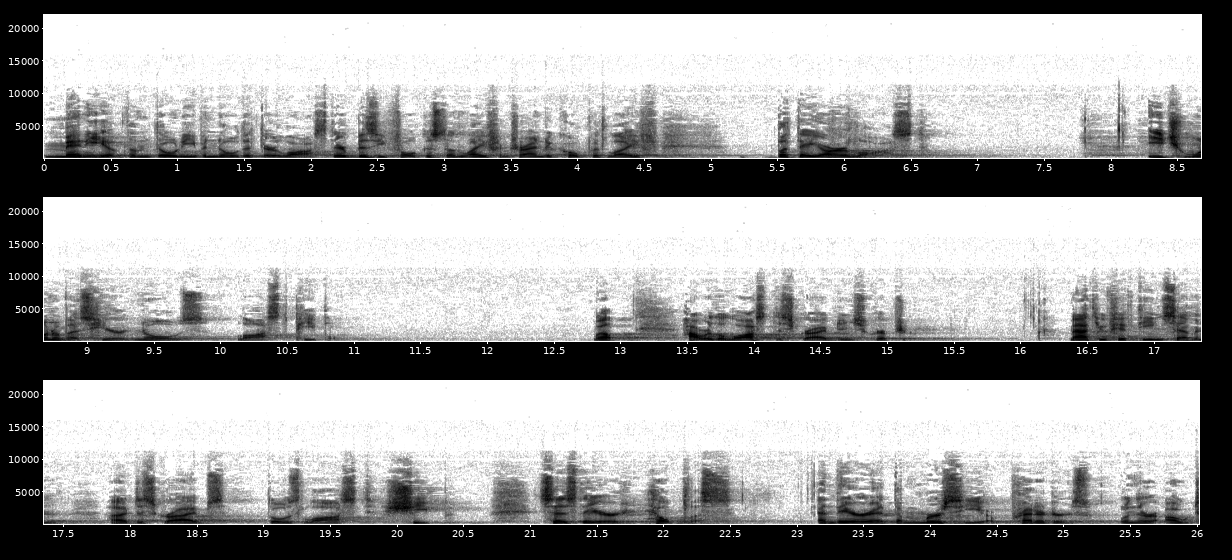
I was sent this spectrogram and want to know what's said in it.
many of them don't even know that they're lost. They're busy focused on life and trying to cope with life, but they are lost. Each one of us here knows lost people. Well, how are the lost described in Scripture? Matthew 15 7 uh, describes those lost sheep. It says they are helpless and they are at the mercy of predators when they're out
